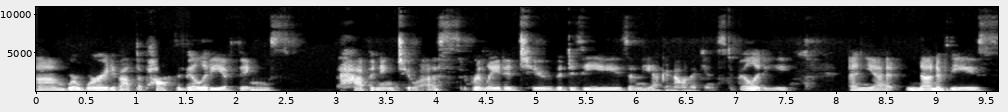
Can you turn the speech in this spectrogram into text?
um, we're worried about the possibility of things happening to us related to the disease and the economic instability. And yet, none of these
